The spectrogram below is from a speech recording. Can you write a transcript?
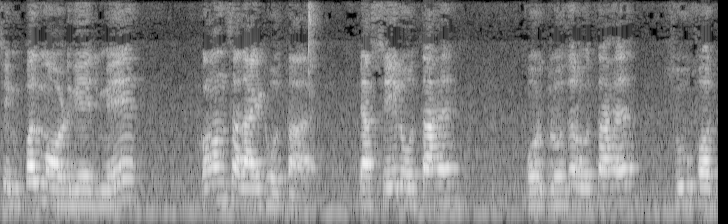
सिंपल मॉडगेज में कौन सा राइट होता है? क्या सेल होता है? फोरक्लोजर होता है? सू फॉर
